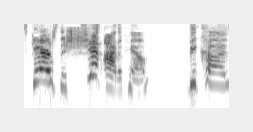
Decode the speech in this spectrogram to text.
scares the shit out of him because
